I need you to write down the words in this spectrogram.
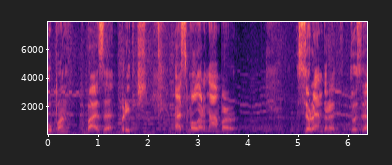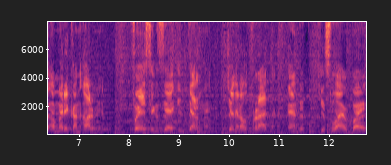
upon by the British. A smaller number surrendered to the American army. Facing the internment, General Freitag ended his life by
